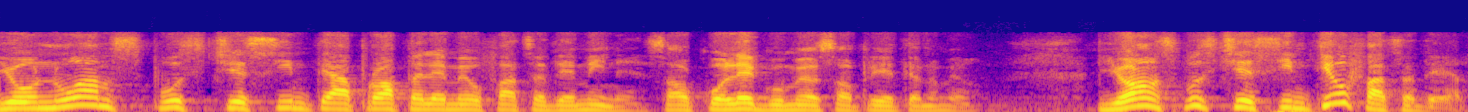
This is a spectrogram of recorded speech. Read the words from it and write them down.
Eu nu am spus ce simte aproapele meu față de mine, sau colegul meu sau prietenul meu. Eu am spus ce simt eu față de el.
